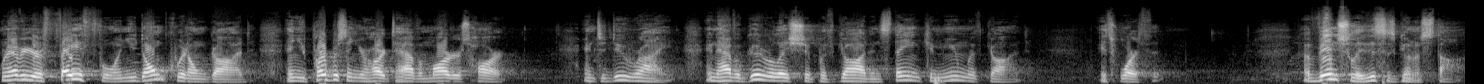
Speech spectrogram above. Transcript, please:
Whenever you're faithful and you don't quit on God and you purpose in your heart to have a martyr's heart and to do right and have a good relationship with God and stay in commune with God, it's worth it. Eventually, this is going to stop.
